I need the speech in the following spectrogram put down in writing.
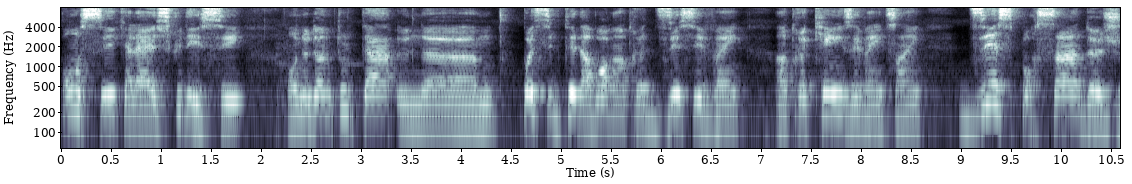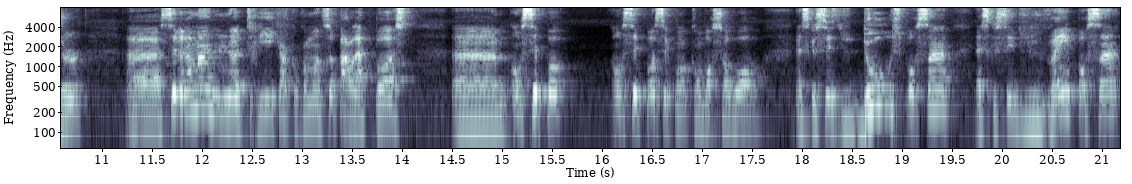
On sait qu'à la SQDC, on nous donne tout le temps une euh, possibilité d'avoir entre 10 et 20, entre 15 et 25, 10% de jeux euh, c'est vraiment une loterie quand on commande ça par la poste. Euh, on sait pas. On sait pas c'est quoi qu'on va recevoir. Est-ce que c'est du 12%? Est-ce que c'est du 20%?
